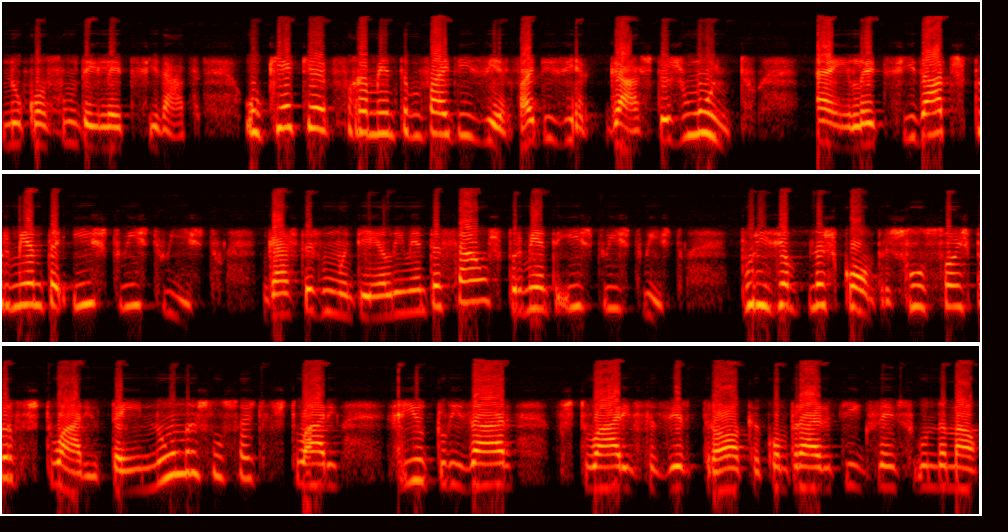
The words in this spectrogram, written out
no consumo da eletricidade. O que é que a ferramenta me vai dizer? Vai dizer, gastas muito em eletricidade, experimenta isto, isto, isto. Gastas muito em alimentação, experimenta isto, isto, isto. Por exemplo, nas compras, soluções para vestuário. Tem inúmeras soluções de vestuário, reutilizar vestuário, fazer troca, comprar artigos em segunda mão.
